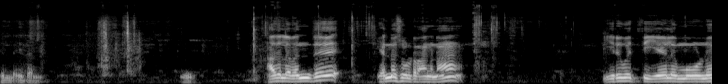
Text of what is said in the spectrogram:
இல்லை இதெல்லாம் அதில் வந்து என்ன சொல்கிறாங்கன்னா இருபத்தி ஏழு மூணு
